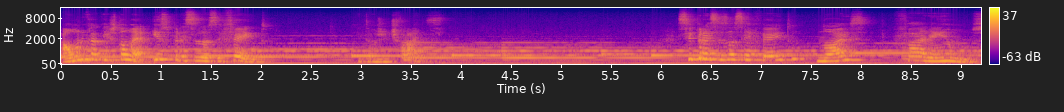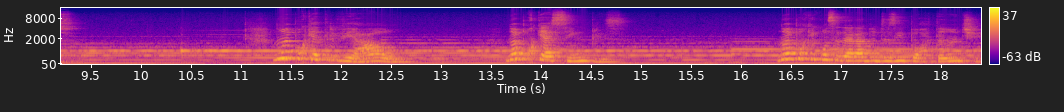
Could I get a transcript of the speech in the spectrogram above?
A única questão é: isso precisa ser feito? Então a gente faz. Se precisa ser feito, nós faremos. Não é porque é trivial, não é porque é simples, não é porque é considerado desimportante.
